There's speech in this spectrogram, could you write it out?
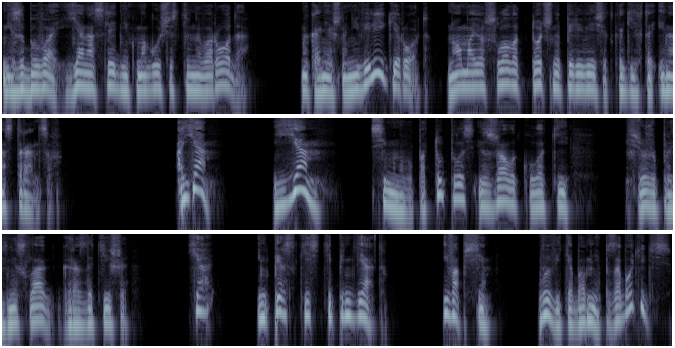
Не забывай, я наследник могущественного рода. Мы, конечно, не великий род, но мое слово точно перевесит каких-то иностранцев. А я... я... Симонова потупилась и сжала кулаки, и все же произнесла гораздо тише. «Я имперский стипендиат. И вообще, вы ведь обо мне позаботитесь?»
